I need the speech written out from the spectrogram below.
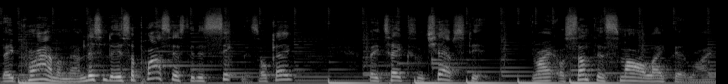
They prime them. Now listen to it's a process to this sickness, okay? They take some chapstick, right, or something small like that, right,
